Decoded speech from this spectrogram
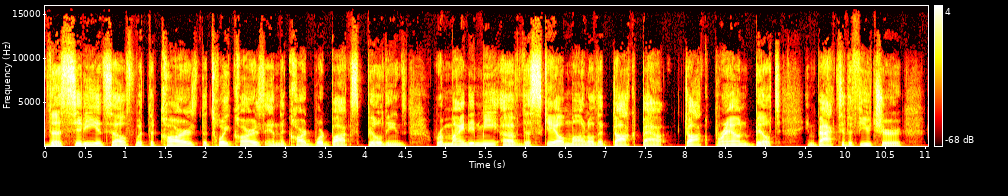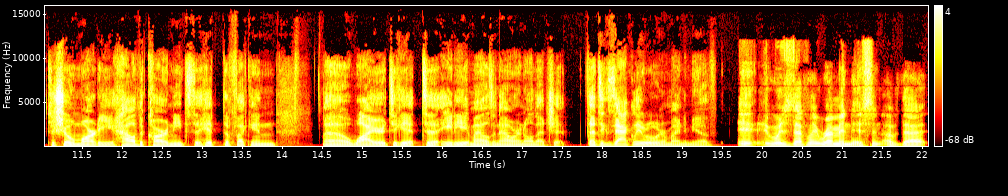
the city itself with the cars the toy cars and the cardboard box buildings reminded me of the scale model that doc ba- doc brown built in back to the future to show marty how the car needs to hit the fucking uh, wire to get to 88 miles an hour and all that shit that's exactly what it reminded me of It it was definitely reminiscent of that.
